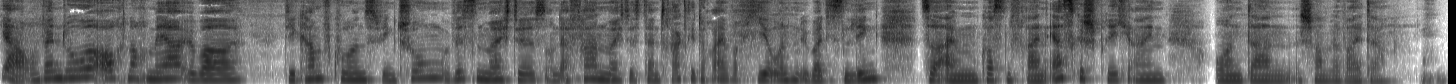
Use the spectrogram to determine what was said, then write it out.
Ja, und wenn du auch noch mehr über die Kampfkunst Wing Chun wissen möchtest und erfahren möchtest, dann trag dich doch einfach hier unten über diesen Link zu einem kostenfreien Erstgespräch ein und dann schauen wir weiter. Mhm.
